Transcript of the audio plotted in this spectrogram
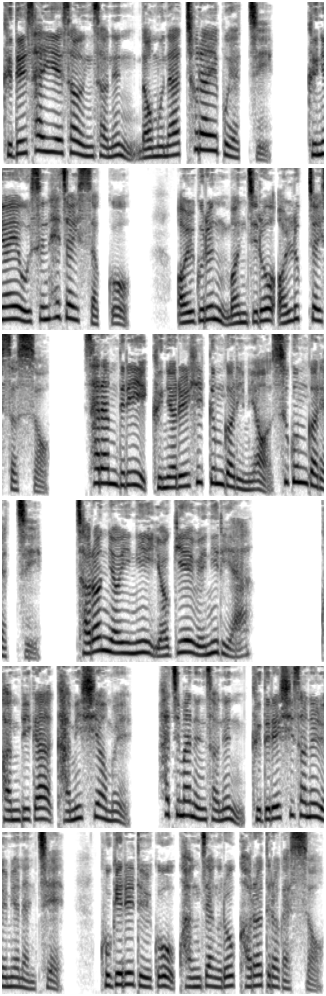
그들 사이에서 은서는 너무나 초라해 보였지. 그녀의 옷은 해져 있었고 얼굴은 먼지로 얼룩져 있었어. 사람들이 그녀를 힐끔거리며 수군거렸지. 저런 여인이 여기에 웬일이야? 관비가 감히 시험을 하지만 은서는 그들의 시선을 외면한 채 고개를 들고 광장으로 걸어 들어갔소.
